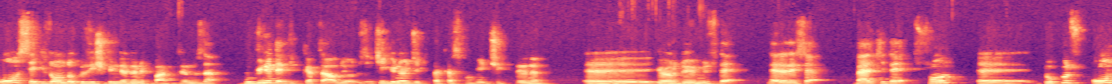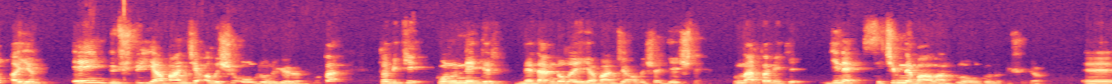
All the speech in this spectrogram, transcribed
18-19 iş gününe dönüp baktığımızda bugünü de dikkate alıyoruz. İki gün önceki takas bugün çıktığını e, gördüğümüzde neredeyse belki de son e, 9-10 ayın en güçlü yabancı alışı olduğunu görüyoruz. Burada tabii ki konu nedir? Neden dolayı yabancı alışa geçti? Bunlar tabii ki yine seçimle bağlantılı olduğunu düşünüyorum. E,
